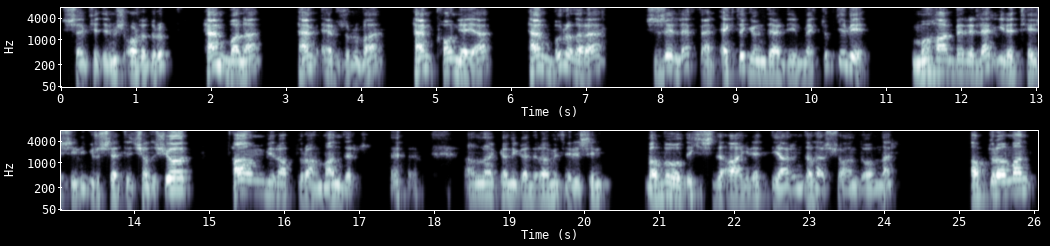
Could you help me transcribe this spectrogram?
sevk edilmiş orada durup hem bana hem Erzurum'a hem Konya'ya hem buralara size leffen ekte gönderdiğim mektup gibi muhabereler ile tesirli bir süreçte çalışıyor. Tam bir Abdurrahman'dır. Allah gani gani rahmet eylesin. Baba oldu ikisi de ahiret diyarındalar şu anda onlar. Abdurrahman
